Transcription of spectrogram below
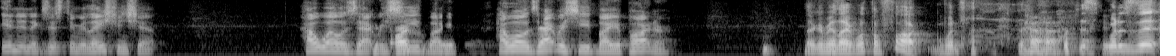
in an existing relationship. How well is that Your received by your how well is that received by your partner? They're gonna be like, "What the fuck? What? What is, what is it?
